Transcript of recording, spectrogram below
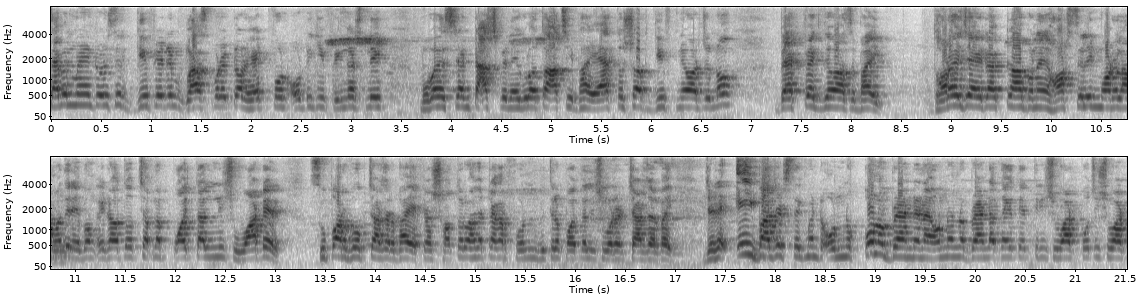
সেভেন মিনিটরিসের gift item glass protector headphone OTG finger slip mobile stand touch pen এগুলো তো আছে ভাই। এত সব গিফট নেওয়ার জন্য ব্যাকপ্যাক দেওয়া আছে ভাই। ধরাই যায় এটা একটা মানে হট সেলিং মডেল আমাদের এবং এটা তো হচ্ছে আপনার পঁয়তাল্লিশ ওয়াটের সুপার ভোগ চার্জার ভাই, একটা সতেরো হাজার টাকার ফোনের ভিতরে পঁয়তাল্লিশ ওয়াটের চার্জার ভাই, যেটা এই বাজেট সেগমেন্ট অন্য কোনো ব্র্যান্ডে নয় অন্য অন্য ব্র্যান্ড আপনাকে তেত্রিশ ওয়াট পঁচিশ ওয়াট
